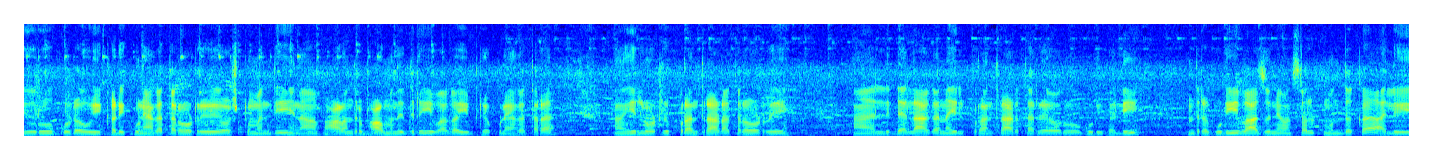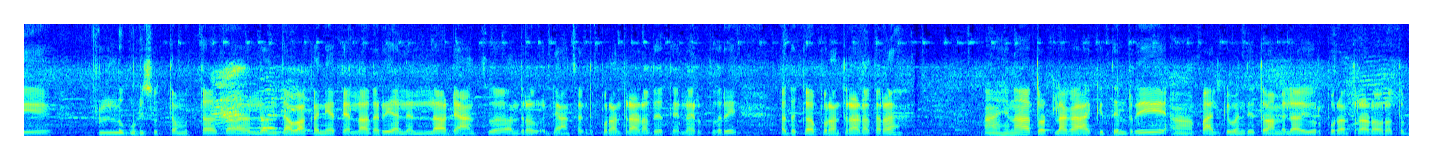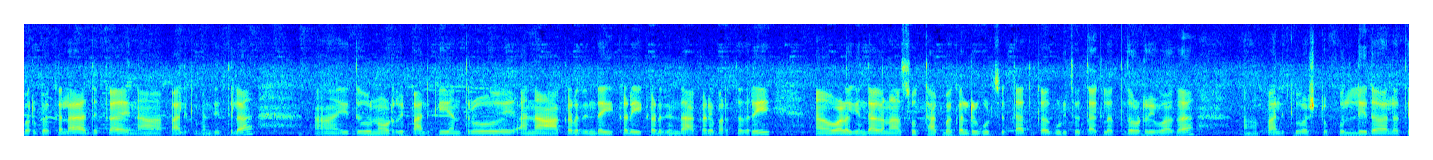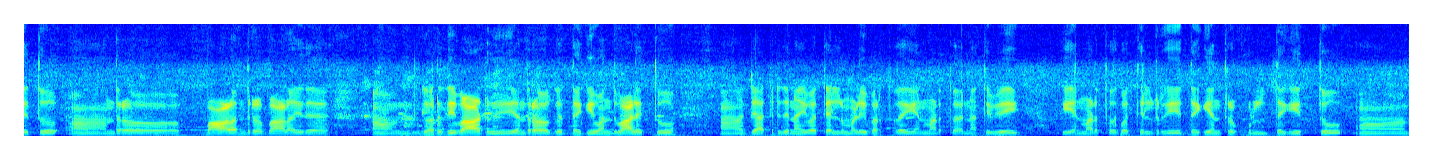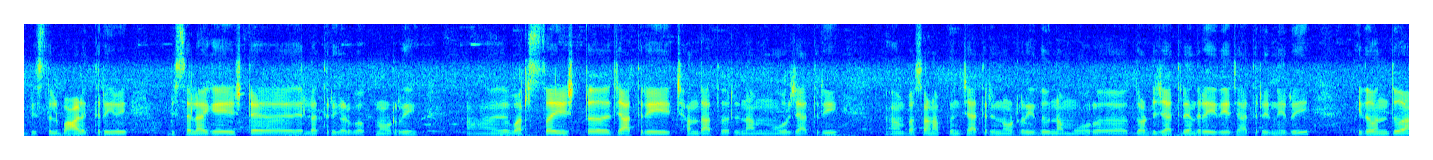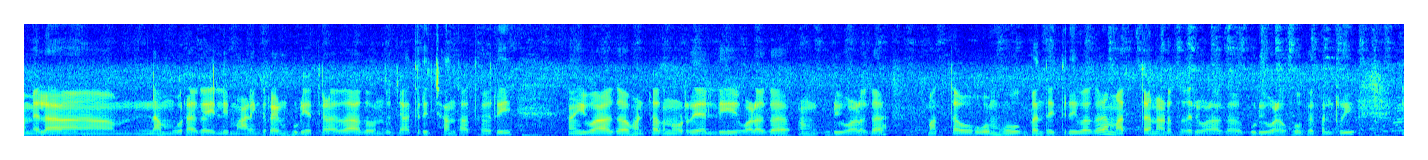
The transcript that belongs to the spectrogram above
ಇವರು ಕೂಡ ಈ ಕಡೆ ಕುಣ್ಯಾಗತ್ತಾರ ನೋಡ್ರಿ, ಅಷ್ಟು ಮಂದಿ. ನಾ ಭಾಳ ಅಂದ್ರೆ ಭಾಳ ಮಂದಿ ಇದ್ರಿ, ಇವಾಗ ಇಬ್ಬರೇ ಕುಣ್ಯಾಗತ್ತಾರ ಇಲ್ಲಿ ನೋಡ್ರಿ ಪುರಂತ್ರ ಆಡತ್ತಾರ ನೋಡ್ರಿ. ಅಲ್ಲಿದೆಲ್ಲ ಆಗನ ಇಲ್ಲಿ ಪುರಂತ್ರ ಆಡ್ತಾರೆ ಅವರು ಗುಡಿ ಬಳಿ ಅಂದ್ರೆ ಗುಡಿ ಬಾಜುನೇ ಒಂದು ಸ್ವಲ್ಪ ಮುಂದಕ್ಕೆ, ಅಲ್ಲಿ ಫುಲ್ ಗುಡಿ ಸುತ್ತಮುತ್ತ ಅಲ್ಲೊಂದು ದವಾಖಾನೆ ಅತ್ ಎಲ್ಲ ಅದ ರೀ. ಅಲ್ಲೆಲ್ಲ ಡ್ಯಾನ್ಸ್ ಅಂದ್ರೆ ಡ್ಯಾನ್ಸ್ ಅಂತ ಪುರಂತ್ರ ಆಡೋದು ಎಲ್ಲ ಇರ್ತದೆ ರೀ ಅದಕ್ಕೆ ಪುರಾಂತ್ರ ಆಡತ್ತಾರ ಇನ್ನು ತೊಟ್ಲಾಗ ಹಾಕಿದ್ದಿಲ್ಲ ರೀ ಪಾಲ್ಕಿ ಬಂದಿತ್ತು. ಆಮೇಲೆ ಇವ್ರು ಪುರಾಂತರ ಆಡೋರ ಹತ್ತು ಬರಬೇಕಲ್ಲ, ಅದಕ್ಕೆ ಇನ್ನು ಪಾಲ್ಕಿ ಬಂದಿತ್ತಿಲ್ಲ. ಇದು ನೋಡ್ರಿ ಪಾಲ್ಕಿ ಅಂತೂ ಅನ್ನ ಆ ಕಡೆದಿಂದ ಈ ಕಡೆ, ಈ ಕಡೆದಿಂದ ಆ ಕಡೆ ಬರ್ತದೆ ರೀ ನಾ ಸುತ್ತ ಹಾಕ್ಬೇಕಲ್ರಿ ಗುಡಿ ಸುತ್ತ, ಅದಕ್ಕೆ ಗುಡಿ ಸುತ್ತ ಹಾಕ್ಲತ್ತದ ನೋಡ್ರಿ ಇವಾಗ. ಪಾಲ್ಕಿ ಅಷ್ಟು ಫುಲ್ ಇದು ಆಲತ್ತಿತ್ತು ಅಂದ್ರೆ ಭಾಳ ಅಂದ್ರೆ ಭಾಳ ಇದೆ ಗರ್ದಿ ಭಾಳ ರೀ, ಅಂದ್ರೆ ದಗಿ ಒಂದು ಭಾಳ ಇತ್ತು. ಜಾತ್ರೆ ದಿನ ಇವತ್ತೆಲ್ಲ ಮಳೆ ಬರ್ತದೆ, ಏನು ಮಾಡ್ತದೆ ಅನ್ನತ್ತೀವಿ. ಏನು ಮಾಡ್ತದೆ ಗೊತ್ತಿಲ್ಲ ರೀ ದಗಿ ಅಂತೂ ಫುಲ್ ದಗಿ ಇತ್ತು. ಬಿಸಿಲು ಭಾಳ ಇತ್ತು ರೀ ಬಿಸಿಲಾಗೆ ಇಷ್ಟು ಎಲ್ಲ ತಿರುಗಾಡ್ಬೇಕು ನೋಡ್ರಿ. ವರ್ಷ ಇಷ್ಟು ಜಾತ್ರೆ ಚಂದ ಆಗ್ತದೆ ರೀ ನಮ್ಮ ಊರ ಜಾತ್ರೆ. ಬಸವಣ್ಣಪ್ಪನ ಜಾತ್ರೆ ನೋಡ್ರಿ ಇದು. ನಮ್ಮ ಊರು ದೊಡ್ಡ ಜಾತ್ರೆ ಅಂದರೆ ಇದೇ ಜಾತ್ರೆನೇ ರೀ. ಇದೊಂದು ಆಮೇಲೆ ನಮ್ಮ ಊರಾಗ ಇಲ್ಲಿ ಮಾಳಿಂಗರಾಯನ ಗುಡಿ ಅಂತ ಹೇಳದ, ಅದೊಂದು ಜಾತ್ರೆ ಚಂದ ಆಗ್ತವೆ ರೀ ಇವಾಗ ಹೊಂಟದ ನೋಡ್ರಿ ಅಲ್ಲಿ ಒಳಗೆ ಗುಡಿ ಒಳಗೆ. ಮತ್ತು ಒಮ್ಮೆ ಹೋಗಿ ಬಂದೈತ್ರಿ ಇವಾಗ. ಮತ್ತು ನಡ್ದದ್ರಿ ರೀ ಒಳಗೆ, ಗುಡಿ ಒಳಗೆ ಹೋಗ್ಬೇಕಲ್ರಿ.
